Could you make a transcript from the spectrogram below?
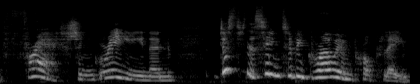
fresh and green and just didn't seem to be growing properly.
